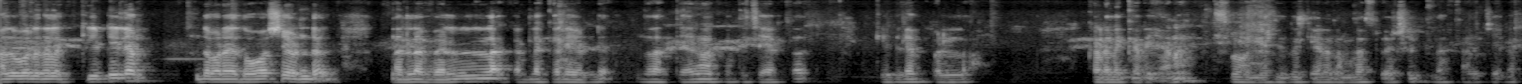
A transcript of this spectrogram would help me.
അതുപോലെ നല്ല കിടിലം എന്താ പറയുക ദോശയുണ്ട്. നല്ല വെള്ള കടലക്കറിയുണ്ട്. നല്ല തേങ്ങാക്കൊത്തി ചേർത്ത് കിടിലം വെള്ള കടലക്കറിയാണ്. സോ ഇതൊക്കെയാണ് നമ്മുടെ സ്പെഷ്യൽ കാണിച്ചു തരാം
